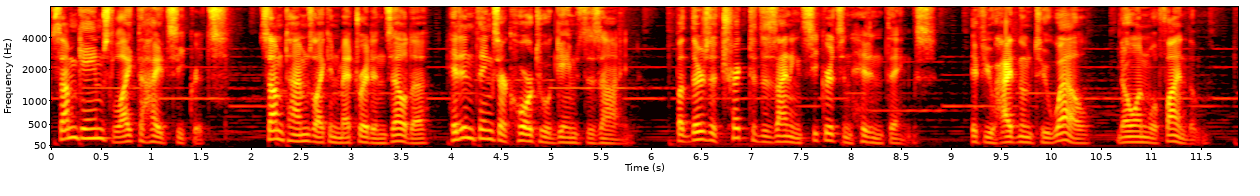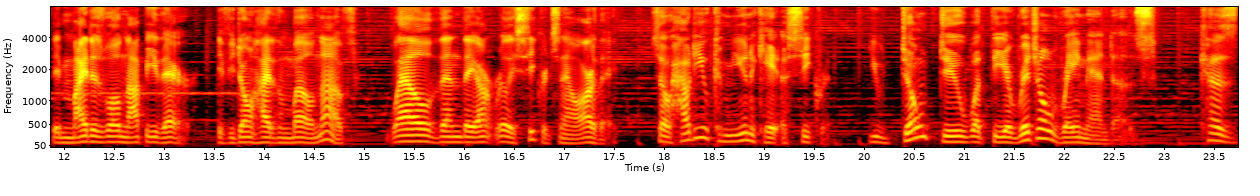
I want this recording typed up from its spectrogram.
Some games like to hide secrets. Sometimes, like in Metroid and Zelda, hidden things are core to a game's design. But there's a trick to designing secrets and hidden things. If you hide them too well, no one will find them. They might as well not be there. If you don't hide them well enough, well, then they aren't really secrets now, are they? So how do you communicate a secret? You don't do what the original Rayman does. Cause,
